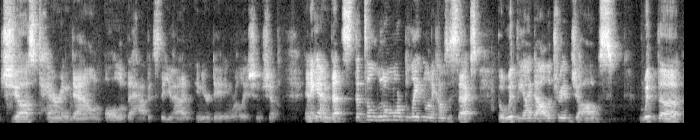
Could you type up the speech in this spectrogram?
just tearing down all of the habits that you had in your dating relationship. And again that's that's a little more blatant when it comes to sex but with the idolatry of jobs with the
